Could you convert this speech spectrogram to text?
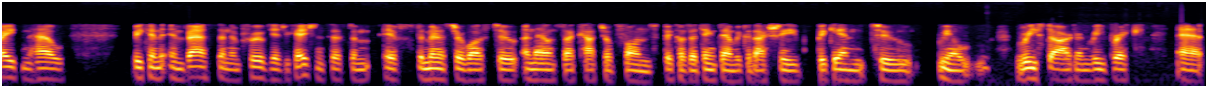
faith in how we can invest and improve the education system if the minister was to announce that catch-up fund, because I think then we could actually begin to, you know, restart and rebrick uh,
